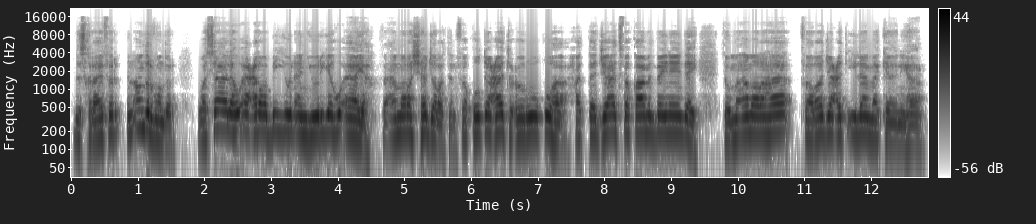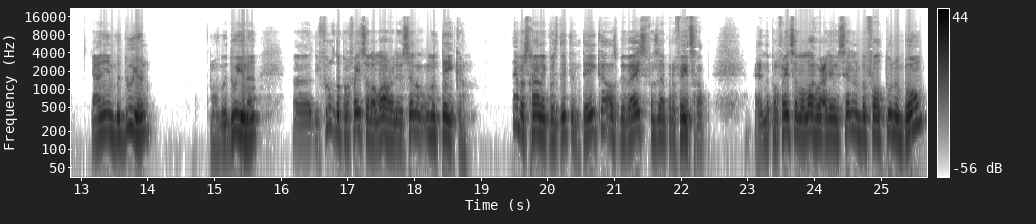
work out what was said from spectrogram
de schrijver een ander wonder. وسأله أعرابي أن يريه آية فأمر شجرة فقطعت عروقها حتى جاءت فقامت بين يديه ثم أمرها فرجعت إلى مكانها Yani een bedoeien, of bedoeiene, uh, die vroeg de profeet sallallahu alayhi wasallam om een teken. En waarschijnlijk was dit een teken als bewijs van zijn profeetschap. En de profeet sallallahu alayhi wasallam beval toen een boom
